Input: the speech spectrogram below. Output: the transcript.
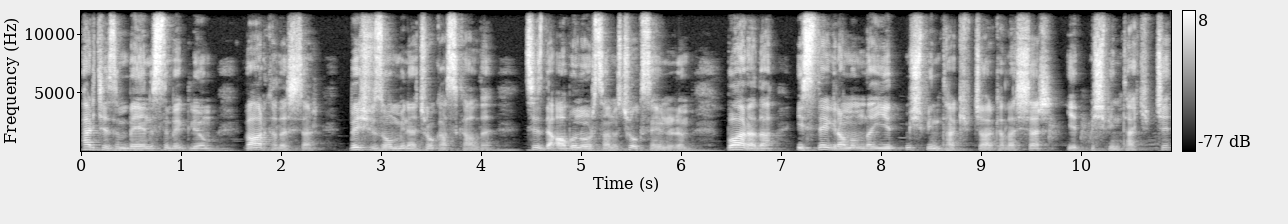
Herkesin beğenisini bekliyorum. Ve arkadaşlar 510 bine çok az kaldı. Siz de abone olursanız çok sevinirim. Bu arada Instagram'ımda 70 bin takipçi arkadaşlar. 70 bin takipçi.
